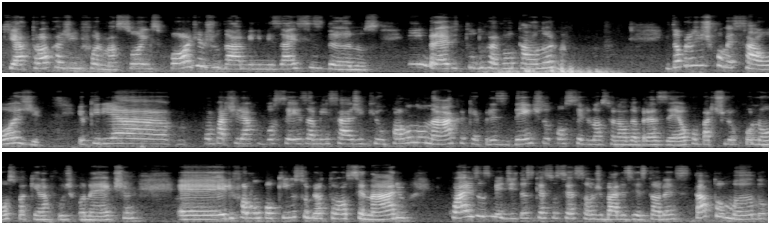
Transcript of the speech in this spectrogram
que a troca de informações pode ajudar a minimizar esses danos e em breve tudo vai voltar ao normal. Então, para a gente começar hoje, eu queria compartilhar com vocês a mensagem que o Paulo Nonaka, que é presidente do Conselho Nacional da Brasel, compartilhou conosco aqui na Food Connection. É, ele falou um pouquinho sobre o atual cenário, quais as medidas que a Associação de Bares e Restaurantes está tomando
